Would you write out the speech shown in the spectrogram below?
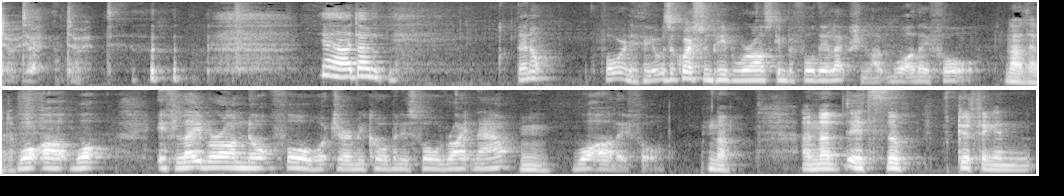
Do it. Do it. Yeah, I don't. They're not for anything. It was a question people were asking before the election. Like, what are they for? No, they're not. What are what? If Labour are not for what Jeremy Corbyn is for right now, Hmm. what are they for? No, and uh, it's the good thing in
